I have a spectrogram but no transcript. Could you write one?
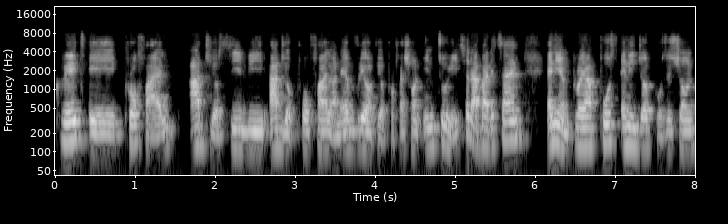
create a profile, add your CV, add your profile and every of your profession into it so that by the time any employer posts any job position,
